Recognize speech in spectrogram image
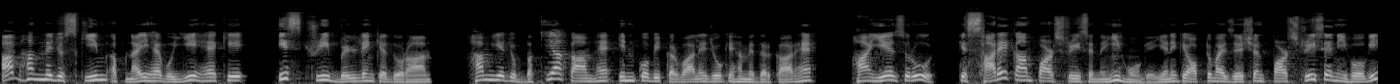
اب ہم نے جو اسکیم اپنائی ہے، وہ یہ ہے کہ اس ٹری بلڈنگ کے دوران ہم یہ جو بکیا کام ہے ان کو بھی کروا لیں جو کہ ہمیں درکار ہیں۔ ہاں یہ ضرور کہ سارے کام پارٹس ٹری سے نہیں ہوں گے یعنی کہ آپٹمائزیشن پارٹس ٹری سے نہیں ہوگی،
